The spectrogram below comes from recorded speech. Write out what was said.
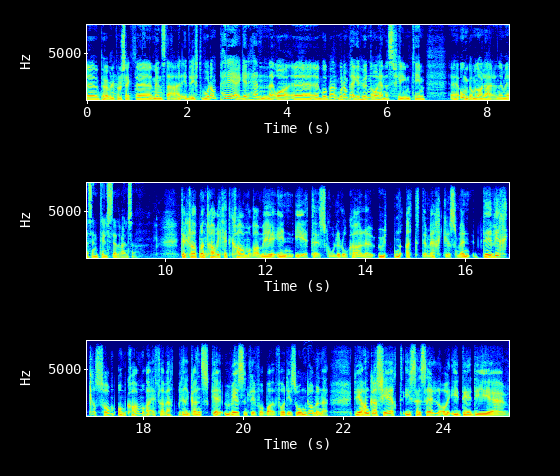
eh, Pøbelprosjektet mens det er i drift. Hvordan preger, henne og, eh, hvordan preger hun og hennes filmteam eh, ungdommen og lærerne med sin tilstedeværelse? Det er klart Man tar ikke et kamera med inn i et skolelokale uten at det merkes. Men det virker som om kameraet etter hvert blir ganske uvesentlig for, for, disse ungdommene. De er engasjert i seg selv og i det de uh,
